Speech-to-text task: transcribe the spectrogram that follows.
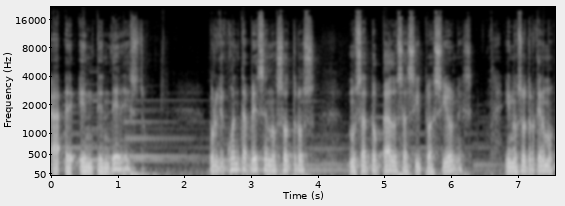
eh, entender esto. Porque cuántas veces nosotros nos ha tocado esas situaciones y nosotros queremos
